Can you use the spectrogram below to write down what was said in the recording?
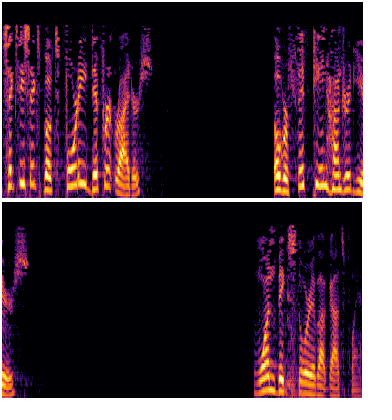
66 books, 40 different writers, over 1,500 years, one big story about God's plan.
